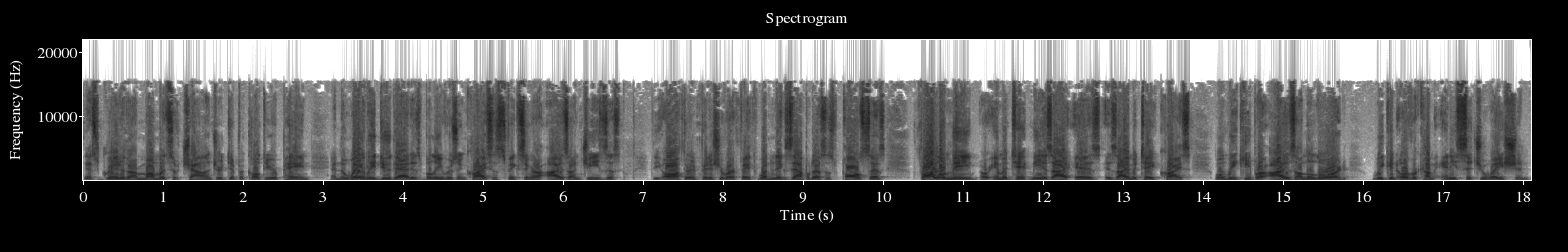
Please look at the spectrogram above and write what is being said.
that's greater than our moments of challenge or difficulty or pain. And the way we do that as believers in Christ is fixing our eyes on Jesus, the author and finisher of our faith. What an example to us, as Paul says, follow me or imitate me as I, as, as I imitate Christ. When we keep our eyes on the Lord, we can overcome any situation.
